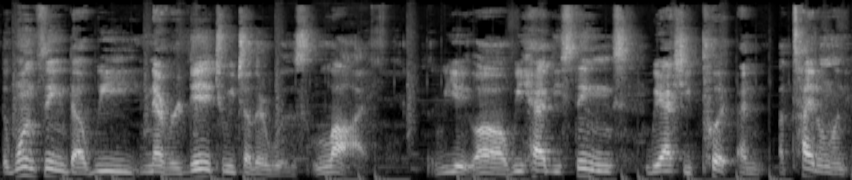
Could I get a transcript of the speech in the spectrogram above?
the one thing that we never did to each other was lie. We uh, we had these things. We actually put an, a title on it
